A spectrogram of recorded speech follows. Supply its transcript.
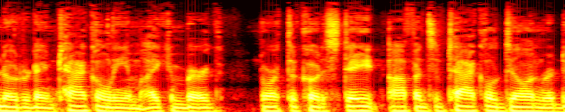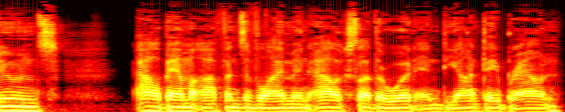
Notre Dame tackle Liam Eichenberg, North Dakota State offensive tackle Dillon Radunz, Alabama offensive lineman Alex Leatherwood and Deonte Brown,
